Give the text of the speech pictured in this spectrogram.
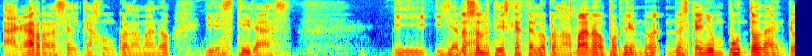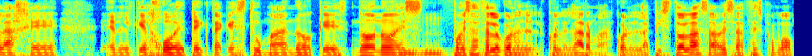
agarras el cajón con la mano y estiras. Y, y ya no Vale. solo tienes que hacerlo con la mano, porque no, no es que haya un punto de anclaje en el que el juego detecta que es tu mano, que es. No, no, es. Puedes hacerlo con el, con el arma, con la pistola, ¿sabes? Haces como.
